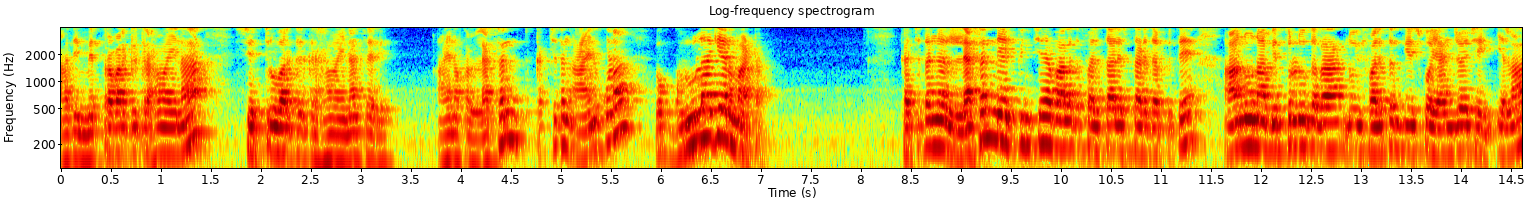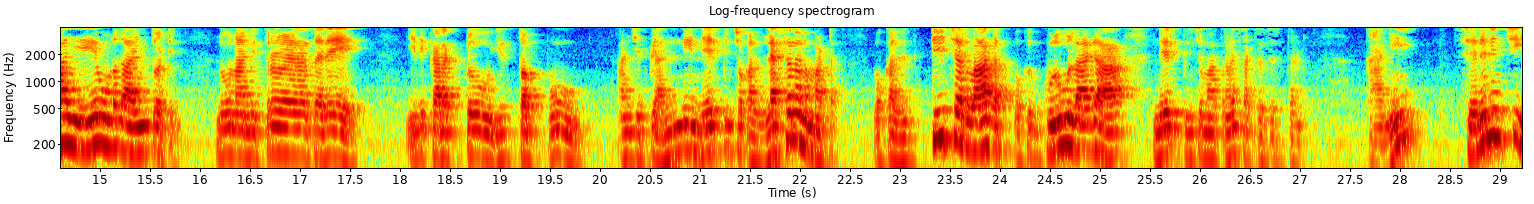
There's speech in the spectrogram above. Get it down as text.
అది మిత్రవర్గ గ్రహం అయినా శత్రువర్గ గ్రహం అయినా సరే. ఆయన ఒక లెసన్ ఖచ్చితంగా ఆయన కూడా ఒక గురువులాగే అనమాట ఖచ్చితంగా లెసన్ నేర్పించే వాళ్ళకి ఫలితాలు ఇస్తాడు తప్పితే "ఆ, నువ్వు నా మిత్రుడు కదా నువ్వు ఈ ఫలితం తీసుకో ఎంజాయ్ చేయి. ఇలా ఏ ఉండదు ఆయనతోటి. నువ్వు నా మిత్రుడైనా సరే ఇది కరెక్టు ఇది తప్పు అని చెప్పి అన్నీ నేర్పించి ఒక లెసన్ అనమాట ఒక టీచర్ లాగా ఒక గురువు లాగా నేర్పించి మాత్రమే సక్సెస్ ఇస్తాడు. కానీ శని నుంచి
